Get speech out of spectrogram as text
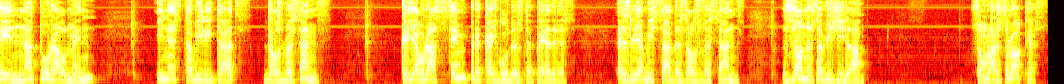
té naturalment inestabilitats dels vessants, que hi haurà sempre caigudes de pedres, esllavissades als vessants, zones a vigilar. Són les roques,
